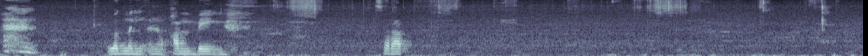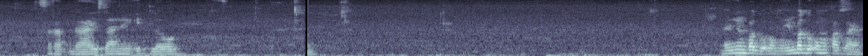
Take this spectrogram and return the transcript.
Huwag maging ano, kambing. Sarap. Sarap guys, lalo yung itlog. Ayan yung bagoong. Yung bagoong kasi,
